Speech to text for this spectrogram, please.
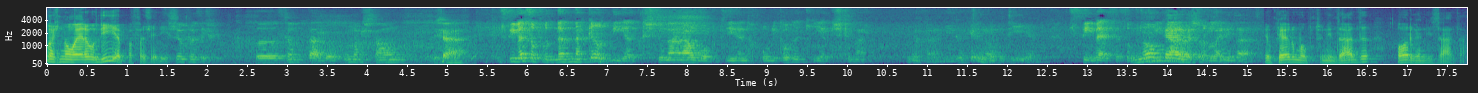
Mas não era o dia para fazer isso. Sr. Francisco, uh, Sr. Deputado, uma questão já. Se tivesse a oportunidade naquele dia de questionar algo ao Presidente da República, o que ia questionar? Meu caro amigo, aquele não é o dia tivesse essa oportunidade? Não quero essa oportunidade. Eu quero uma oportunidade organizada.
